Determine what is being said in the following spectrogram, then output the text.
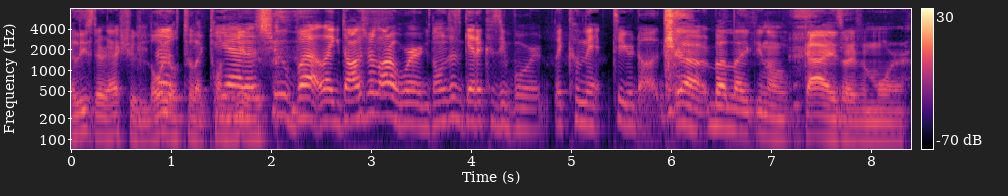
at least they're actually loyal to like 20 yeah, years. that's true. But like dogs are a lot of work. Don't just get it because you're bored. Like commit to your dog. yeah, but like you know, guys are even more.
